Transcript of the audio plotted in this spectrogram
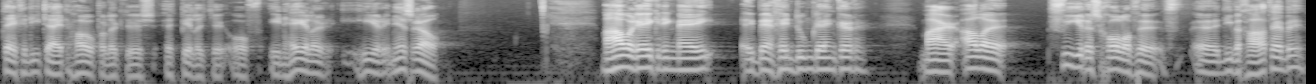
tegen die tijd hopelijk dus het pilletje of inhaler hier in Israël. Maar hou er rekening mee, ik ben geen doemdenker, maar alle virusgolven uh, die we gehad hebben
